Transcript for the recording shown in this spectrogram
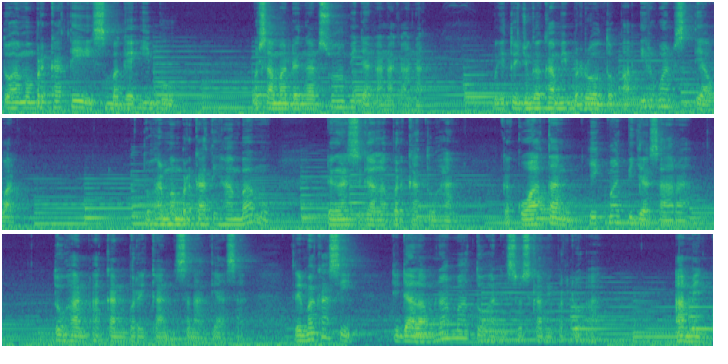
Tuhan memberkati sebagai ibu bersama dengan suami dan anak-anak. Begitu juga kami berdoa untuk Pak Irwan Setiawan. Tuhan memberkati hambamu dengan segala berkat Tuhan, kekuatan, hikmat bijaksana Tuhan akan berikan senantiasa. Terima kasih. Di dalam nama Tuhan Yesus kami berdoa. Amin.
